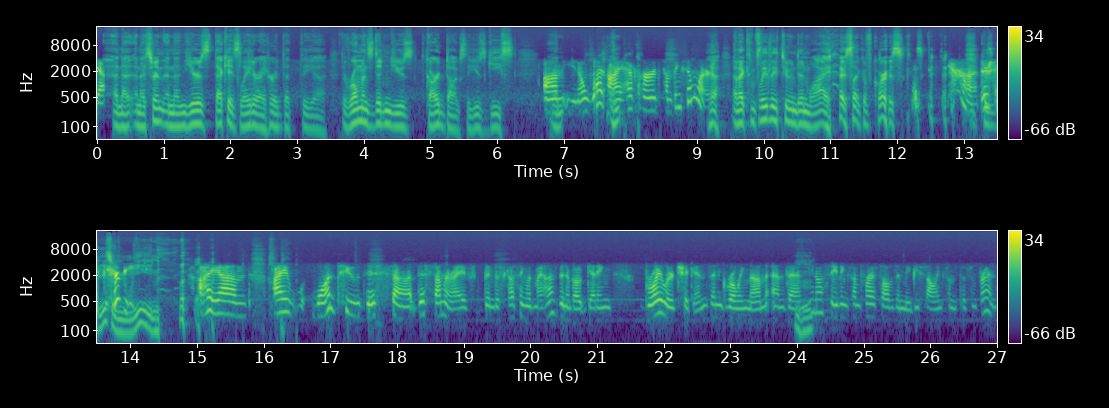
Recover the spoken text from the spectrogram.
Yeah. And I, and I certainly and then years decades later, I heard that the uh, the Romans didn't use guard dogs; they used geese. um you know what? I have heard something similar. Yeah, and I completely tuned in why. I was like, of course, Yeah, they're geese are mean. I um I want to this uh, this summer. I've been discussing with my husband about getting broiler chickens and growing them, and then Mhm. you know saving some for ourselves and maybe selling some to some friends.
